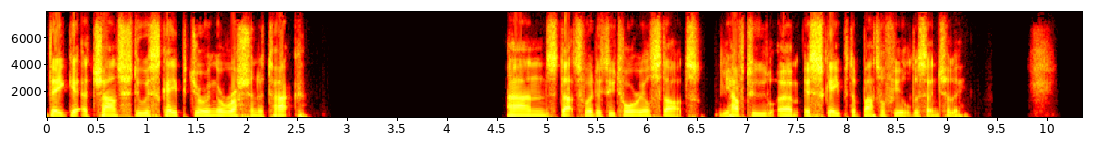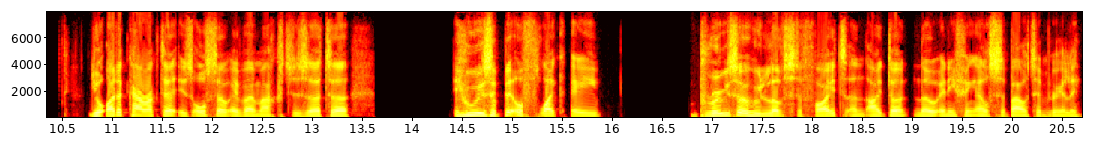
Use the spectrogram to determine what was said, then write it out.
they get a chance to escape during a Russian attack. And that's where the tutorial starts. You have to um, escape the battlefield, essentially. Your other character is also a Wehrmacht deserter who is a bit of like a bruiser who loves to fight, and I don't know anything else about him really.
